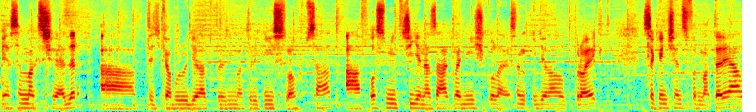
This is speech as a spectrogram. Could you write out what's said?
Já jsem Max Schroeder a teďka budu dělat první maturitní sloh psát a v 8. třídě na základní škole jsem udělal projekt Second Chance for Materiál.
